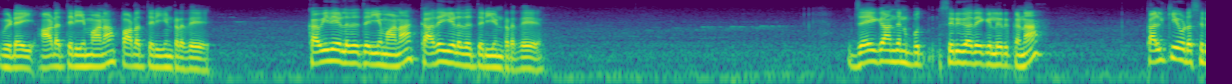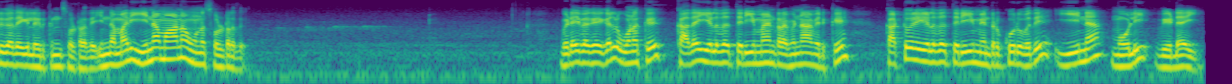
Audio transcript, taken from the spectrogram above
விடை. ஆடத் தெரியுமானா? பாடத் தெரிகின்றது. கவிதை எழுத தெரியுமானா? கதை எழுத தெரிகின்றது. ஜெயகாந்தன் புத் சிறுகதைகள் இருக்குன்னா? கல்கியோட சிறுகதைகள் இருக்குன்னு சொல்கிறது இந்த மாதிரி இனமான ஒன்று சொல்கிறது விடை வகைகள் உனக்கு கதை எழுத தெரியுமா என்ற வினாவிற்கு கட்டுரை எழுத தெரியும் என்று கூறுவது இன மொழி விடை.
